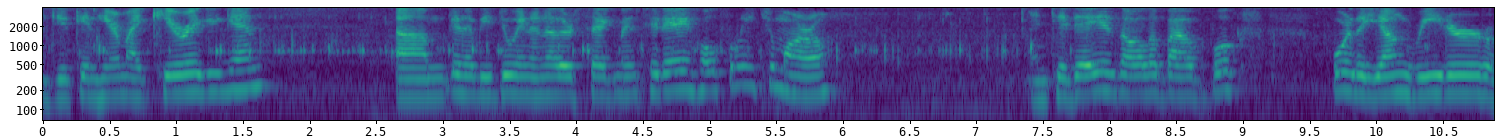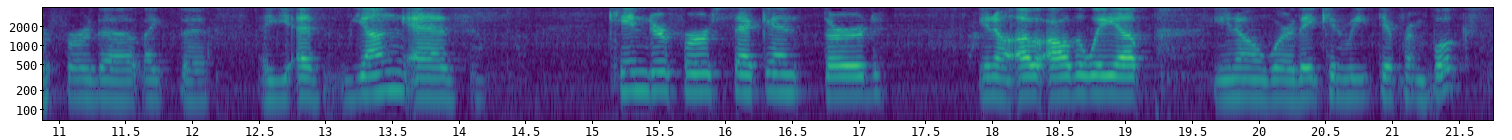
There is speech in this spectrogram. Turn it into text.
As you can hear my Keurig again, I'm going to be doing another segment today, hopefully tomorrow. And today is all about books for the young reader or for the, like the, as young as kinder, first, second, third, you know, all, all the way up, you know, where they can read different books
